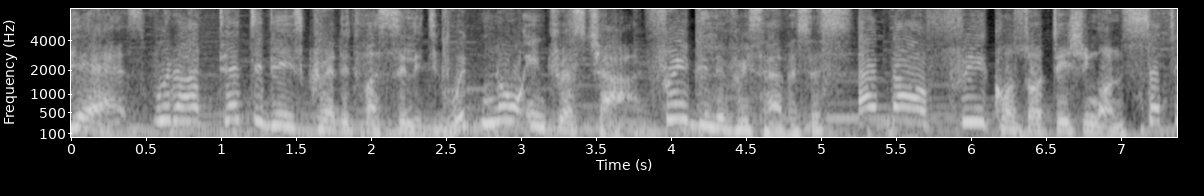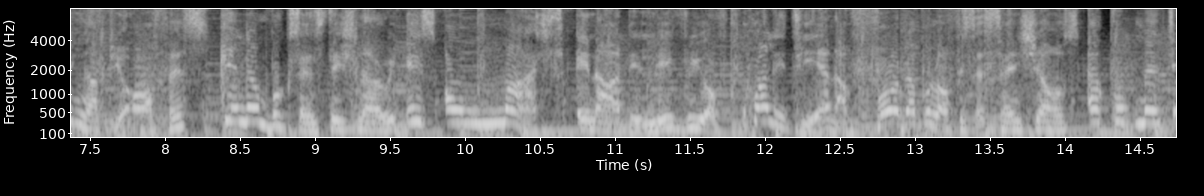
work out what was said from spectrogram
yes. With our 30 days credit facility with no interest charge, free delivery services, and our free consultation on setting up your office, Kingdom Books and Stationery is unmatched in our delivery of quality and affordable office essentials, equipment,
